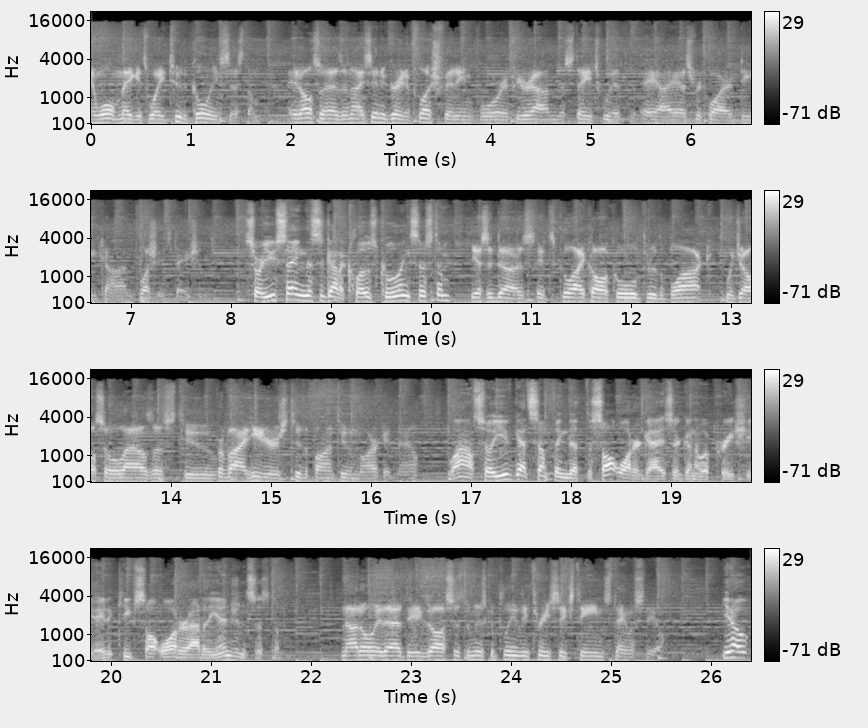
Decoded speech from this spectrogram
and won't make its way to the cooling system. It also has a nice integrated flush fitting for if you're out in the States with AIS required decon flushing stations. So are you saying this has got a closed cooling system? Yes, it does. It's glycol cooled through the block, which also allows us to provide heaters to the pontoon market now. Wow, so you've got something that the saltwater guys are going to appreciate. It keeps salt water out of the engine system. Not only that, the exhaust system is completely 316 stainless steel. You know,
